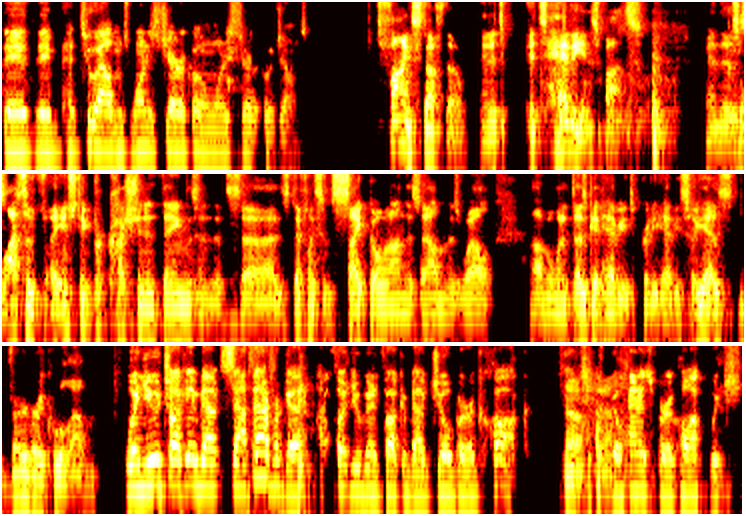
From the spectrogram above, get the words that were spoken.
They they had two albums. One is Jericho, and one is Jericho Jones. It's fine stuff though, and it's it's heavy in spots. And there's lots of uh, interesting percussion and things, and it's uh, there's definitely some psych going on this album as well. Uh, but when it does get heavy, it's pretty heavy. So yeah, it's a very very cool album. When you were talking about South Africa, I thought you were going to talk about Joburg Hawk, Oh, Johannesburg Hawk, which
